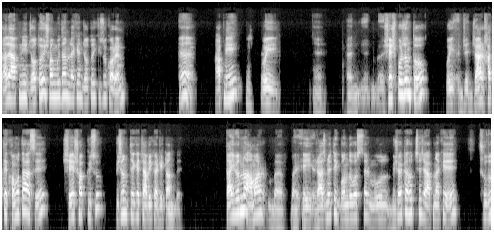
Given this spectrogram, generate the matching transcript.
তাহলে আপনি যতই সংবিধান লেখেন যতই কিছু করেন হ্যাঁ আপনি ওই শেষ পর্যন্ত ওই যার হাতে ক্ষমতা আছে সে সবকিছু পিছন থেকে চাবিকাঠি টানবে। তাই জন্য আমার এই রাজনৈতিক বন্দোবস্তের মূল বিষয়টা হচ্ছে যে আপনাকে শুধু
